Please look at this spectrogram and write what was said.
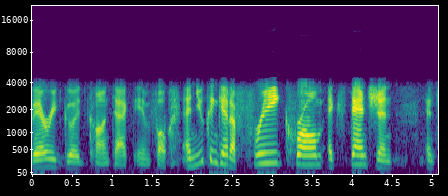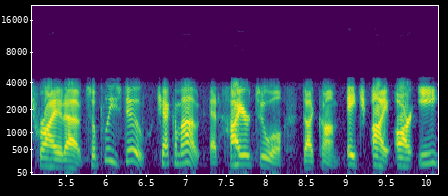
very good contact info. And you can get a free Chrome extension and try it out. So please do. Check them out at hiretual.com. H I R E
